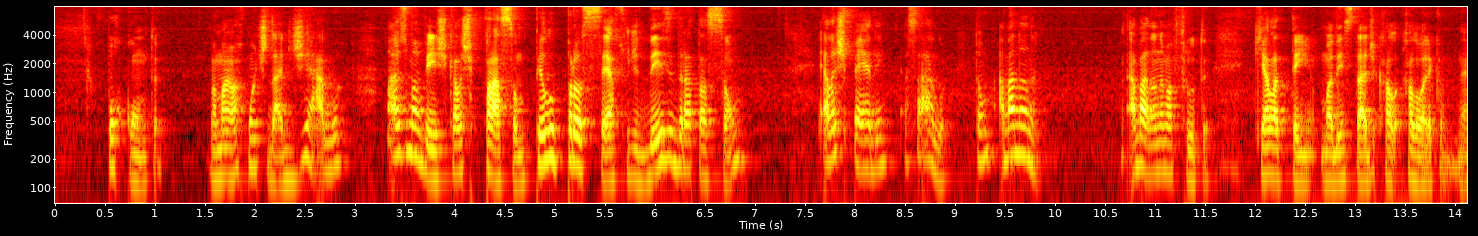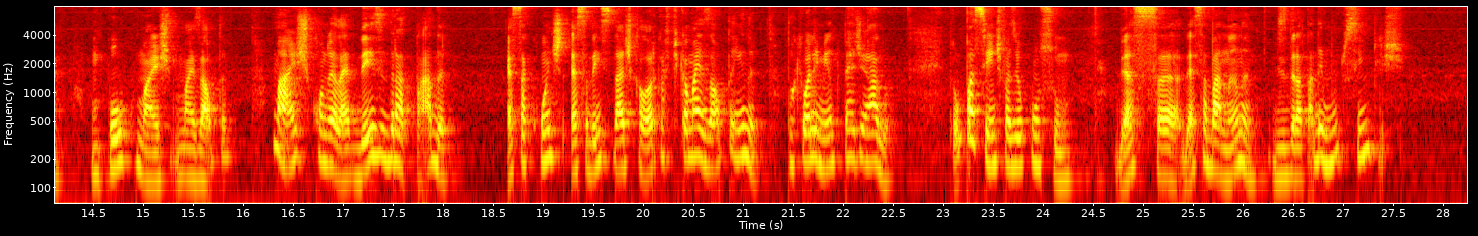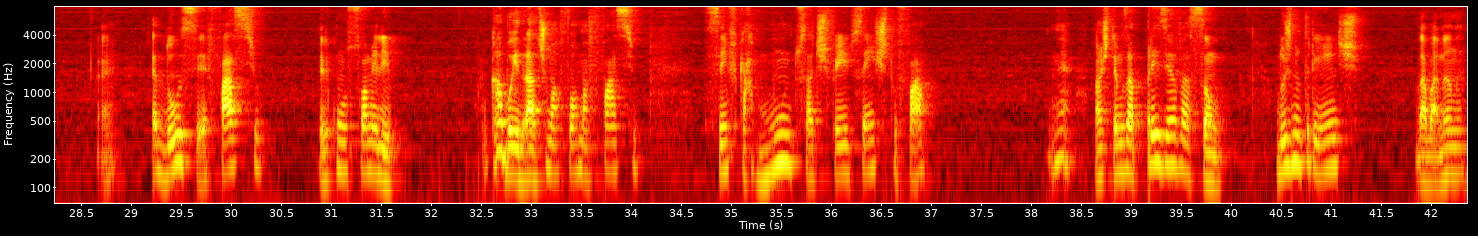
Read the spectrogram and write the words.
por conta de uma maior quantidade de água, mas uma vez que elas passam pelo processo de desidratação, elas perdem essa água. Então, a banana. A banana é uma fruta que ela tem uma densidade calórica né, um pouco mais, mais alta, mas quando ela é desidratada, essa, essa densidade calórica fica mais alta ainda, porque o alimento perde água. Para um paciente fazer o consumo dessa, dessa banana desidratada é muito simples. Né? É doce, é fácil, ele consome ali o carboidrato de uma forma fácil, sem ficar muito satisfeito, sem estufar. Né? Nós temos a preservação dos nutrientes da banana.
